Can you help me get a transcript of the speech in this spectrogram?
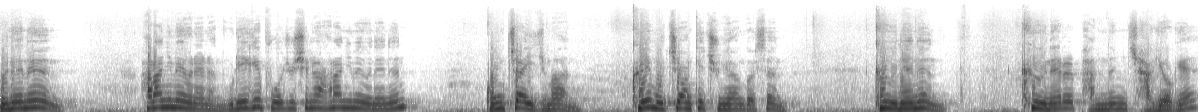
은혜는, 하나님의 은혜는, 우리에게 부어주시는 하나님의 은혜는 공짜이지만, 그에 못지않게 중요한 것은 그 은혜는 그 은혜를 받는 자격에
